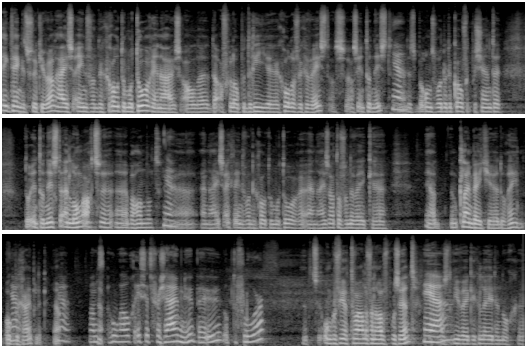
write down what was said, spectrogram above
ik denk het stukje wel. Hij is een van de grote motoren in huis al uh, de afgelopen drie uh, golven geweest als, als internist. Ja. dus bij ons worden de COVID-patiënten door internisten en longartsen uh, behandeld. Ja. en hij is echt een van de grote motoren. En hij zat er van de week ja, een klein beetje doorheen, ook Ja. begrijpelijk. Ja. Want hoe hoog is het verzuim nu bij u op de vloer? Het is ongeveer 12,5 procent. Ja. Dat was drie weken geleden nog, uh,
